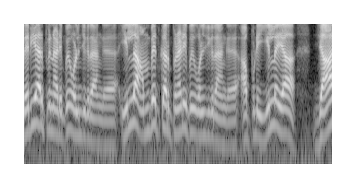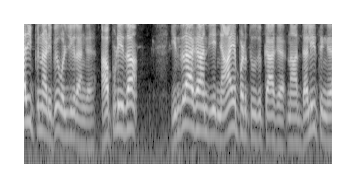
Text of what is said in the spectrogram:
பெரியார் பின்னாடி போய் ஒழிஞ்சுக்கிறாங்க இல்லை அம்பேத்கர் பின்னாடி போய் ஒழிஞ்சுக்கிறாங்க அப்படி இல்லையா? ஜாதி பின்னாடி போய் ஒழிஞ்சுக்கிறாங்க அப்படி தான் இந்திரா காந்தியை நியாயப்படுத்துவதற்காக நான் தலித்துங்க.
